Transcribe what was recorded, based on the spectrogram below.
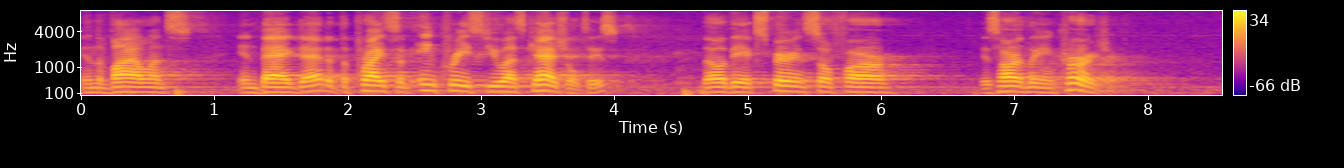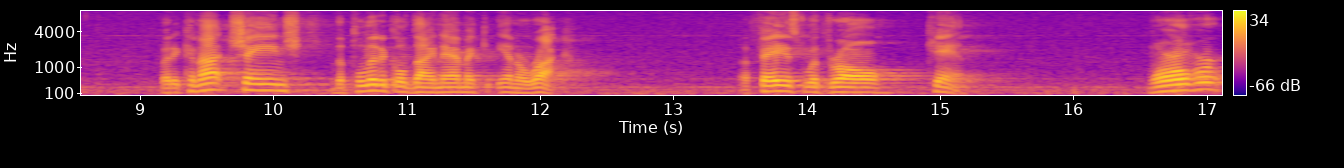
in the violence in Baghdad at the price of increased U.S. casualties, though the experience so far is hardly encouraging. But it cannot change the political dynamic in Iraq. A phased withdrawal can. Moreover,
